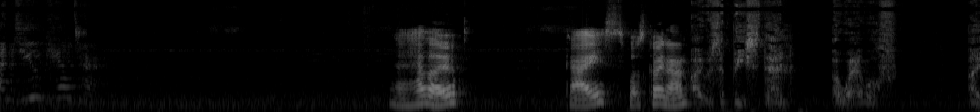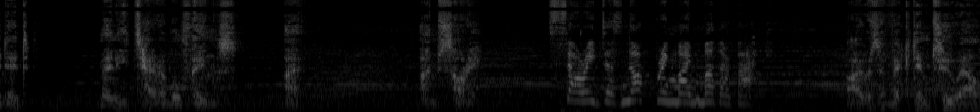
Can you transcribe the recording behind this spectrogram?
And you killed her. Uh, hello. Guys, what's going on? I was a beast then. A werewolf. I did many terrible things. I... I'm sorry. Sorry does not bring my mother back. I was a victim too, Elf.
